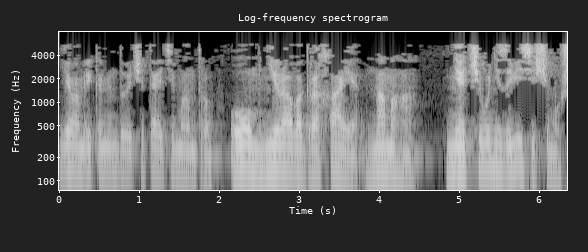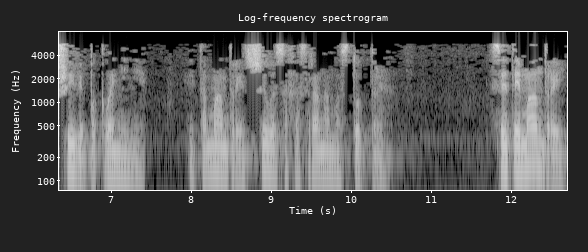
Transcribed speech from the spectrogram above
Я вам рекомендую, читайте мантру «Ом Нирава Грахая Намага», ни от чего не зависящему Шиве поклонение. Это мантра из Шива Сахасранама Стоттры. С этой мантрой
